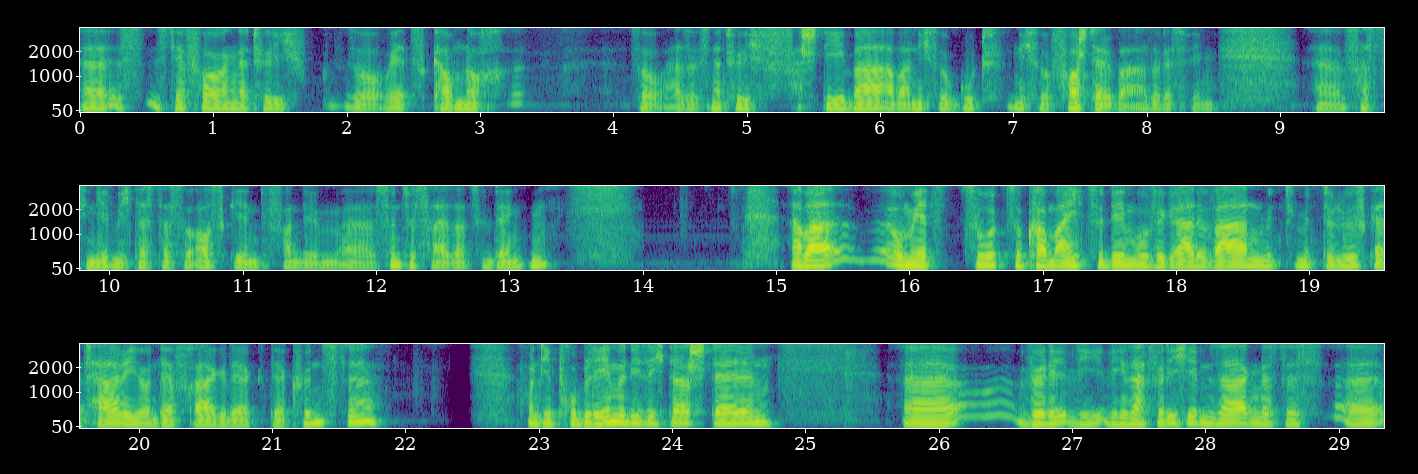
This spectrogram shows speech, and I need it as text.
äh, ist, ist der Vorgang natürlich so jetzt kaum noch so, also ist natürlich verstehbar, aber nicht so gut, nicht so vorstellbar. Also deswegen äh, fasziniert mich, dass das so ausgehend von dem äh, Synthesizer zu denken. Aber um jetzt zurückzukommen eigentlich zu dem, wo wir gerade waren, mit, mit Deleuze-Guattari und der Frage der, der Künste und die Probleme, die sich da stellen, äh, würde, wie, wie gesagt, würde ich eben sagen, dass das äh,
